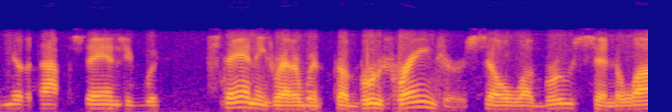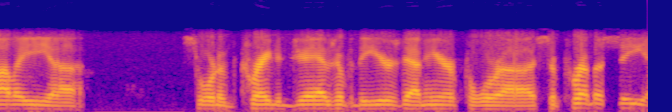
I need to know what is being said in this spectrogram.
near the top of the stands with standings rather with uh, Bruce Rangers. So uh, Bruce and Wally uh, sort of traded jabs over the years down here for uh, supremacy.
